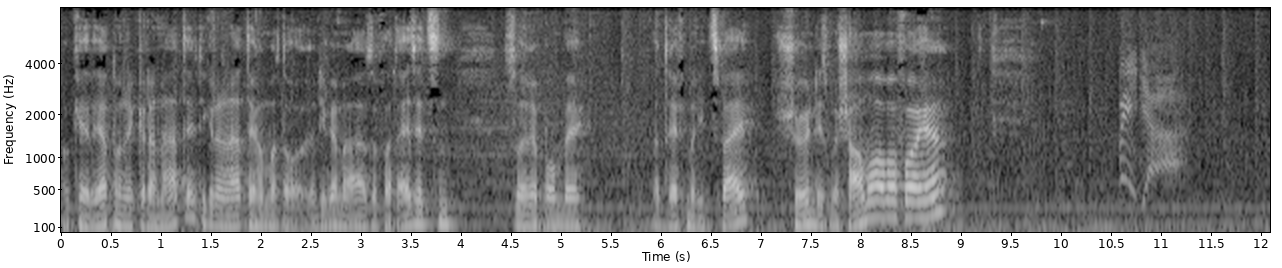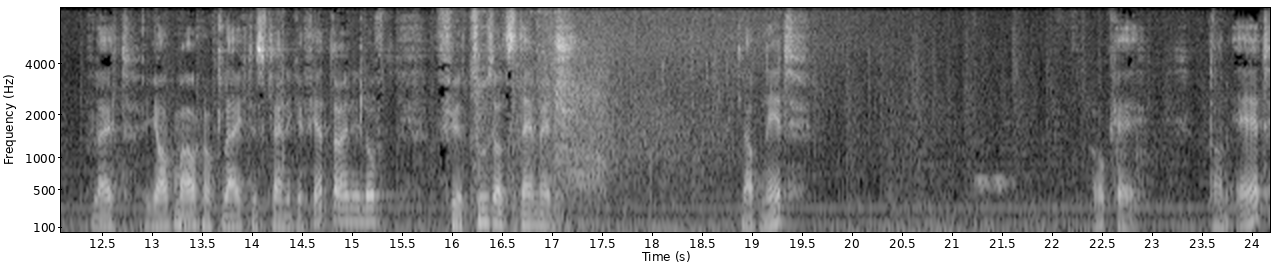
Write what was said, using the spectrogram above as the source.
Okay, wer hat noch eine Granate? Die Granate haben wir da. Die werden wir auch sofort einsetzen. Säurebombe. Da treffen wir die zwei. Schön, das schauen wir aber vorher. Vielleicht jagen wir auch noch gleich das kleine Gefährt da in die Luft. Für Zusatzdamage. Glaube nicht. Okay. Dann Add.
